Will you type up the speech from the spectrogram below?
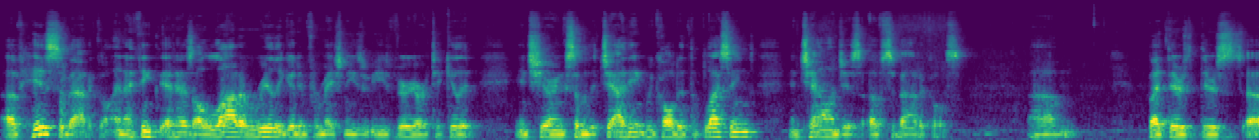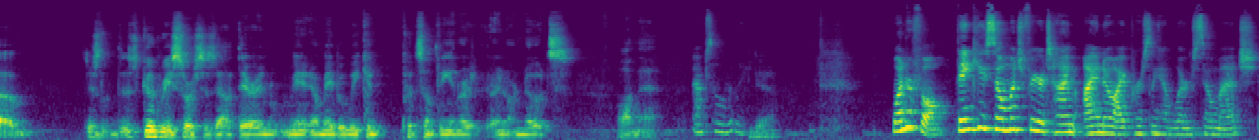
of his sabbatical. And I think it has a lot of really good information. He's, he's very articulate in sharing some of the, cha- I think we called it the blessings and challenges of sabbaticals. Um, but there's there's uh, there's there's good resources out there, and you know maybe we can put something in our in our notes on that. Absolutely. Yeah. Wonderful. Thank you so much for your time. I know I personally have learned so much.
